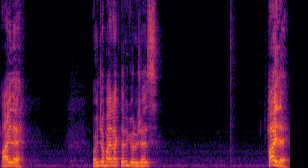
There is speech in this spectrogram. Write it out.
Haydi. Önce bayrakları göreceğiz. Haydi.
